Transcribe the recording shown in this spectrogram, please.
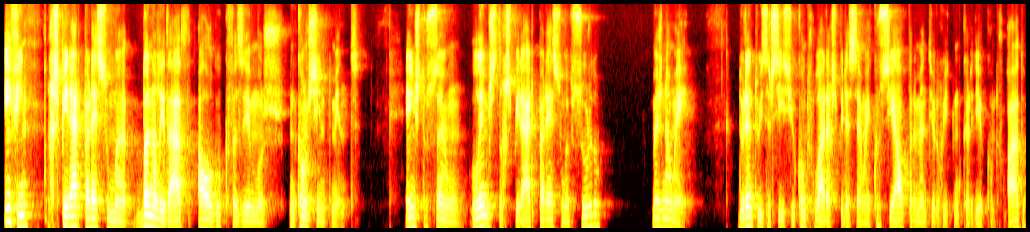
Enfim, respirar parece uma banalidade, algo que fazemos inconscientemente. A instrução lembre-se de respirar parece um absurdo, mas não é. Durante o exercício, controlar a respiração é crucial para manter o ritmo cardíaco controlado.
